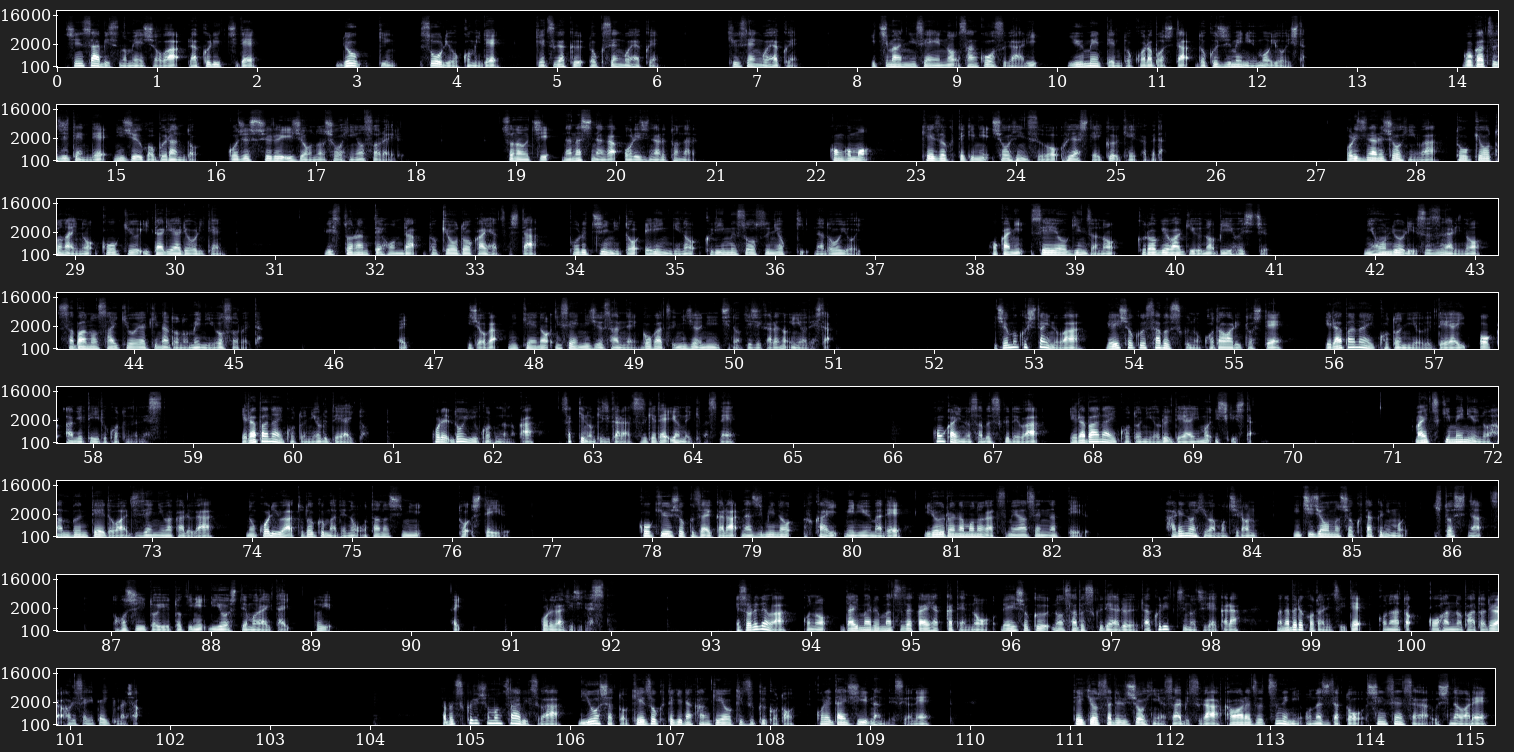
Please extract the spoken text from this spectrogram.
新サービスの名称はラクリッチで、料金、送料込みで月額6500円、9500円、12000円の3コースがあり、有名店とコラボした独自メニューも用意した。5月時点で25ブランド、50種類以上の商品を揃える。そのうち7品がオリジナルとなる。今後も継続的に商品数を増やしていく計画だ。オリジナル商品は東京都内の高級イタリア料理店、リストランテホンダと共同開発したポルチーニとエリンギのクリームソースニョッキなどを用意。他に西洋銀座の黒毛和牛のビーフシチュー、日本料理鈴なりのサバの最強焼きなどのメニューを揃えた。はい。以上が日経の2023年5月22日の記事からの引用でした。注目したいのは、冷食サブスクのこだわりとして、選ばないことによる出会いを挙げていることなんです。選ばないことによる出会いと。これどういうことなのか、さっきの記事から続けて読んでいきますね。今回のサブスクでは、選ばないことによる出会いも意識した。毎月メニューの半分程度は事前にわかるが、残りは届くまでのお楽しみとしている。高級食材から馴染みの深いメニューまでいろいろなものが詰め合わせになっている。晴れの日はもちろん、日常の食卓にも一品欲しいという時に利用してもらいたいという。はい。これが記事です。それでは、この大丸松坂屋百貨店の冷食のサブスクであるラクリッチの事例から学べることについて、この後後半のパートでは掘り下げていきましょう。サブスクリプションサービスは利用者と継続的な関係を築くこと、これ大事なんですよね。提供される商品やサービスが変わらず常に同じだと新鮮さが失われ、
